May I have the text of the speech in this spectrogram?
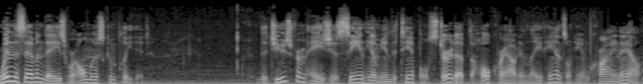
when the seven days were almost completed, the Jews from Asia, seeing him in the temple, stirred up the whole crowd and laid hands on him, crying out,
